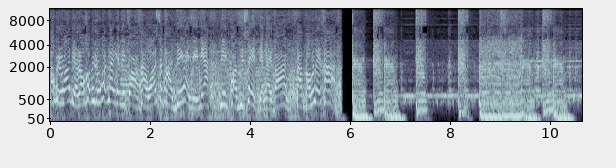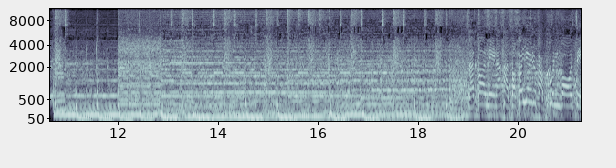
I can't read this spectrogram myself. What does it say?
เอาเป็นว่าเดี๋ยวเราเข้าไปดูข้างในกันดีกว่าค่ะ ว่าสถานที่แห่งนี้เนี่ยมีความพิเศษยังไงบ้าง ตามต่อไปเลยค่ะ และตอนนี้นะคะตอก็ยืนอยู่กับคุณโบจิ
